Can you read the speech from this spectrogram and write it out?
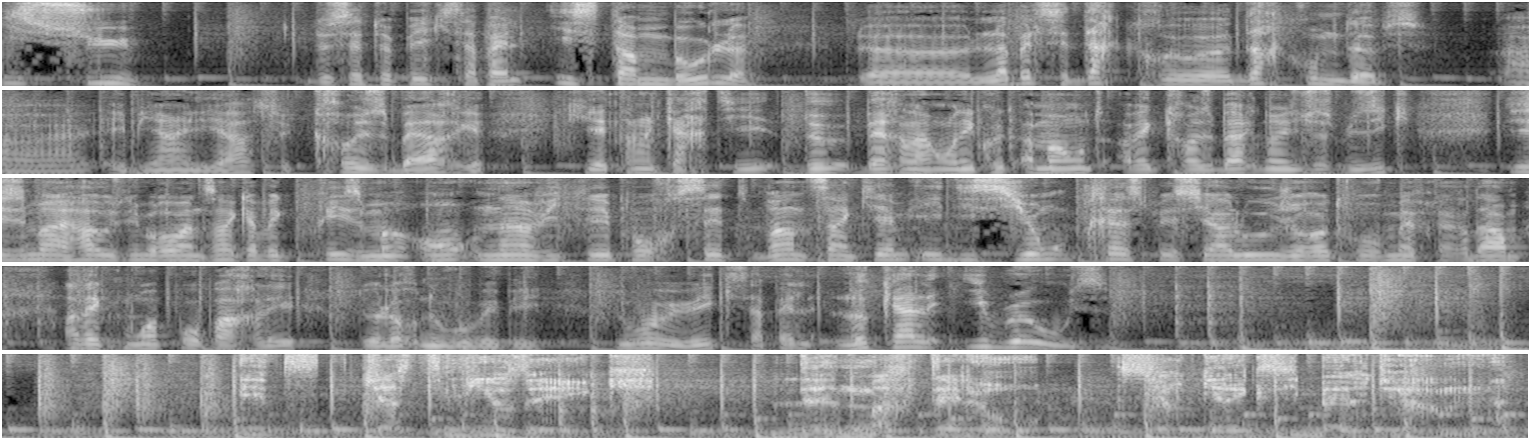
issu de cet EP qui s'appelle Istanbul, le label c'est Dark, euh, Darkroom Dubs. Euh, eh bien, il y a ce Kreuzberg qui est un quartier de Berlin. On écoute Amount avec Kreuzberg dans les Just Music. This is my house numéro 25 avec Prism en invité pour cette 25e édition très spéciale où je retrouve mes frères d'armes avec moi pour parler de leur nouveau bébé. Nouveau bébé qui s'appelle Local Heroes. It's just music. Dan Martello sur Galaxy Belgium.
